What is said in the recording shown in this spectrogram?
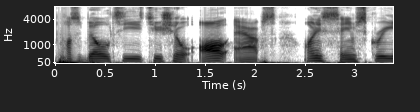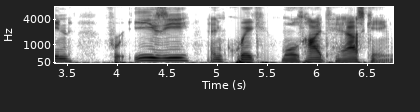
possibility to show all apps on the same screen for easy and quick multitasking.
